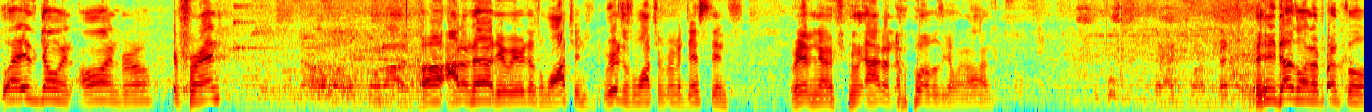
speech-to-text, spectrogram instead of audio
what is going on, bro? Your friend? Oh, I don't know, dude. We were just watching. We were just watching from a distance. We have no. I don't know what was going on. He does want a pencil.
